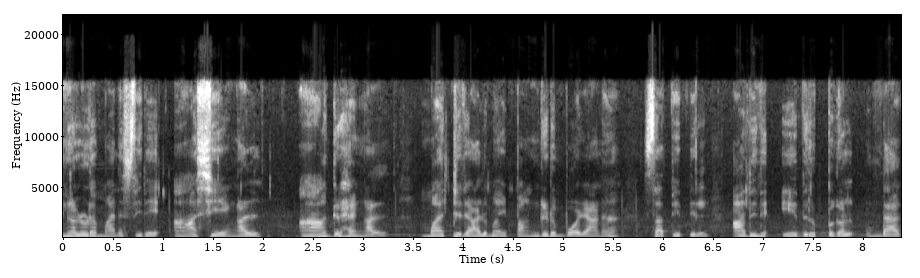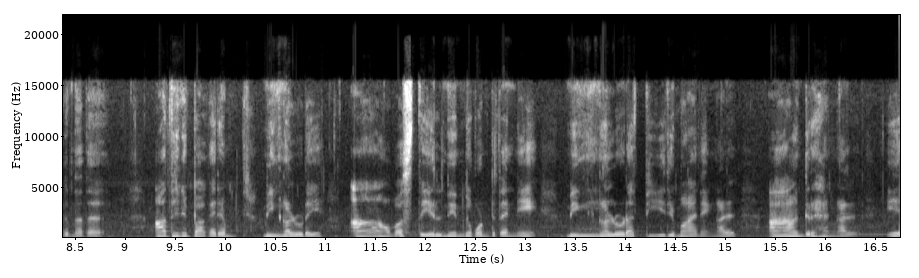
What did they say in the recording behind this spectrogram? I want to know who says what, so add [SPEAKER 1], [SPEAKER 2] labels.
[SPEAKER 1] നിങ്ങളുടെ മനസ്സിലെ ആശയങ്ങൾ ആഗ്രഹങ്ങൾ മറ്റൊരാളുമായി പങ്കിടുമ്പോഴാണ് സത്യത്തിൽ അതിന് എതിർപ്പുകൾ ഉണ്ടാകുന്നത്. അതിനു പകരം നിങ്ങളുടെ ആ അവസ്ഥയിൽ നിന്നുകൊണ്ട് തന്നെ നിങ്ങളുടെ തീരുമാനങ്ങൾ ആഗ്രഹങ്ങൾ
